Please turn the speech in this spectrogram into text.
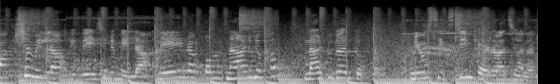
പക്ഷമില്ല വിവേചനമില്ല. നേരിനൊപ്പം നാടിനൊപ്പം നാട്ടുകാർക്കൊപ്പം. News sixteen Kerala channel.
